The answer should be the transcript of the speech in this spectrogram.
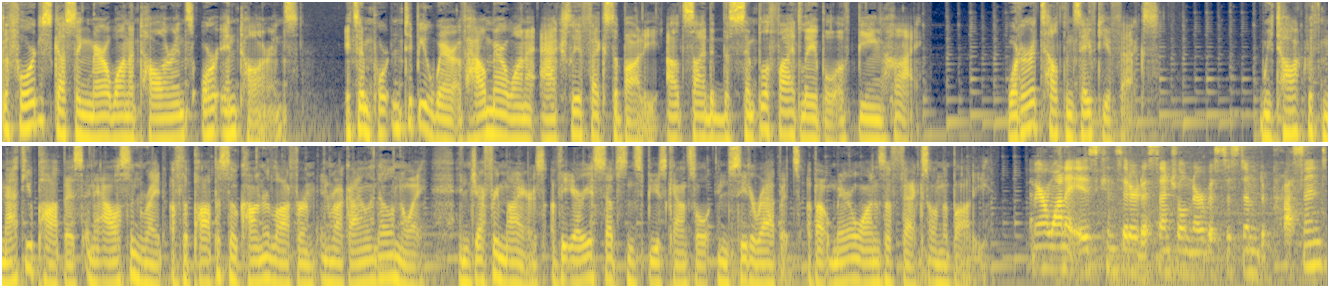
Before discussing marijuana tolerance or intolerance, it's important to be aware of how marijuana actually affects the body outside of the simplified label of being high. What are its health and safety effects? We talked with Matthew Pappas and Allison Wright of the Pappas O'Connor Law Firm in Rock Island, Illinois, and Jeffrey Myers of the Area Substance Abuse Council in Cedar Rapids about marijuana's effects on the body. Marijuana is considered a central nervous system depressant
